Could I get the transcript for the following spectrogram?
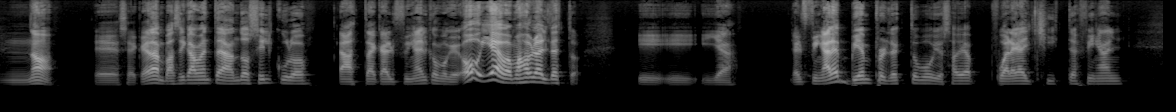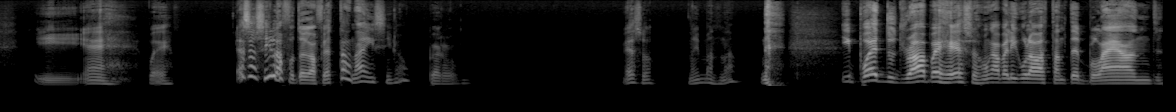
No, eh, se quedan básicamente dando círculos hasta que al final como que, oh yeah, vamos a hablar de esto. Y, y, ya. El final es bien predictable, yo sabía cuál era el chiste final. Y, eh, pues, eso sí, la fotografía está nice, ¿no? Pero, eso, no hay más nada. Y pues The Drop es eso, es una película bastante bland.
